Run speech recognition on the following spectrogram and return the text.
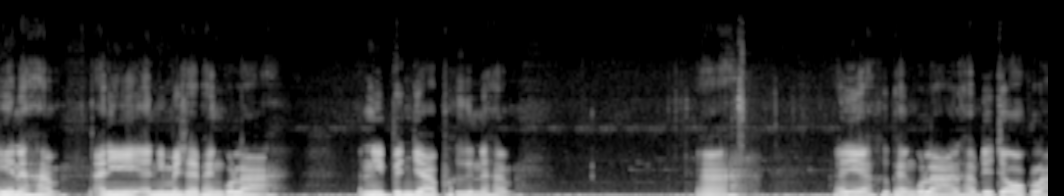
นี่นะครับ อันนี้อันนี้ไม่ใช่แพงโกล่าอันนี้เป็นหญ้าพื้นนะครับ อ่า อันนี้คือแพงโกล่านะครับ เดี๋ยวจะออกไหล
